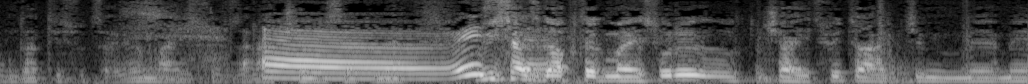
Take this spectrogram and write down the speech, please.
უნდათ ის უწერია მაისურზე რა ჩემს ვისაც გაქვთ ეგ მაისური ჩაიცვით მე მე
